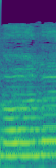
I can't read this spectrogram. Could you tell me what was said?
na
